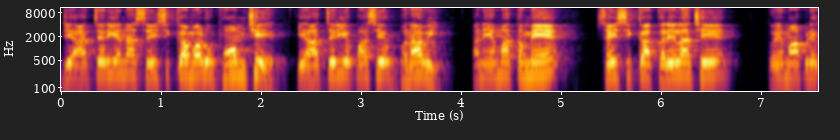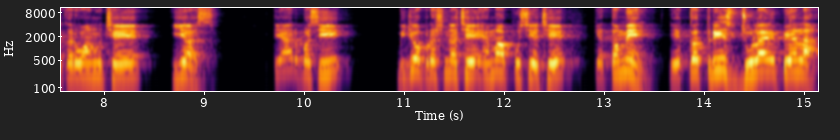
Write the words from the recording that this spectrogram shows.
જે આચાર્યના સહી સિક્કાવાળું ફોર્મ છે, એ આચાર્ય પાસે ભરાવી અને એમાં તમે સહી સિક્કા કરેલા છે? તો એમાં આપણે કરવાનું છે યસ. ત્યાર પછી બીજો પ્રશ્ન છે, એમાં પૂછે છે કે તમે એકત્રીસ જુલાઈ પહેલાં,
